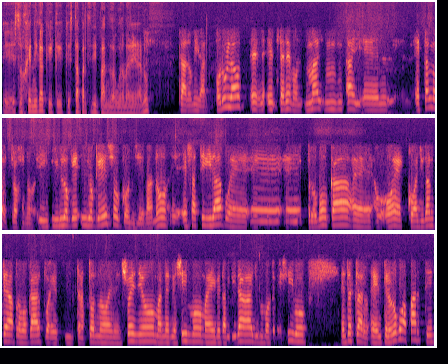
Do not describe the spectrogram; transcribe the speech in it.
estrogénica que, que, que está participando de alguna manera, ¿no? Claro, mira, por un lado eh, eh, tenemos mm, hay el, están los estrógenos y, y, lo que y lo que eso conlleva, ¿no? Eh, esa actividad pues provoca o, es coayudante a provocar pues trastornos en el sueño, más nerviosismo, más irritabilidad y un humor depresivo. Entonces, claro, pero luego aparte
